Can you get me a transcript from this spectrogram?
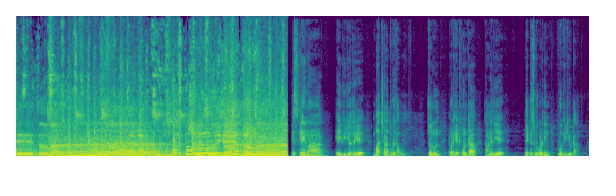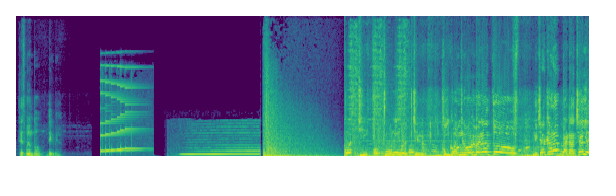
যে তোমার এই ভিডিও থেকে বাচ্চারা দূরে থাকুন। চলুন, এবার হেডফোনটা কানে দিয়ে দেখতে শুরু করে দিন পুরো ভিডিওটা শেষ পর্যন্ত দেখবেন। করছি ও ফোনই হচ্ছে না। কি কোন ধরবে না তো। নিচে খারাপ বেটা ছেলে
